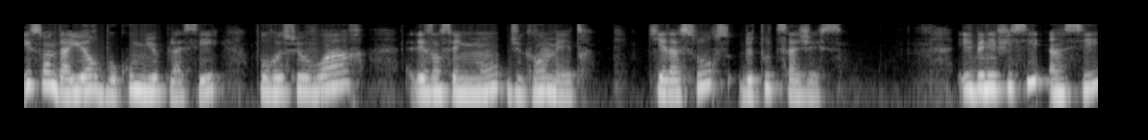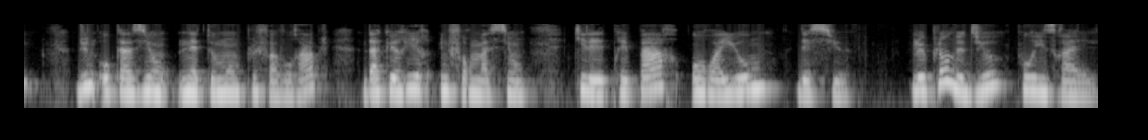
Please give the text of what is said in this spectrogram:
ils sont d'ailleurs beaucoup mieux placés pour recevoir les enseignements du grand maître qui est la source de toute sagesse. Il bénéficie ainsi d'une occasion nettement plus favorable d'acquérir une formation qui les prépare au royaume des cieux. Le plan de Dieu pour Israël.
